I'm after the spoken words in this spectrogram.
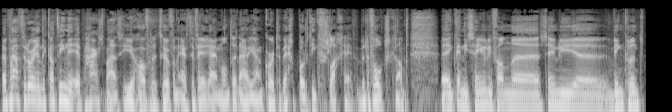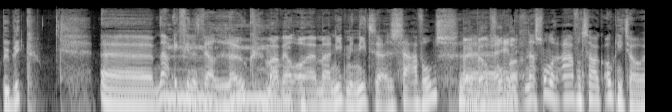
We praten door in de kantine. Ip Haarsma is hier, hoofdredacteur van RTV Rijnmond. En Arjan Korteweg, politiek verslaggever bij de Volkskrant. Eh, ik weet niet, zijn jullie van eh, zijn jullie winkelend publiek? Eh, nou, ik vind het wel leuk, maar, wel, eh, maar niet meer niet s s'avonds. Nee, wel op zondag. en na zondagavond zou ik ook niet zo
